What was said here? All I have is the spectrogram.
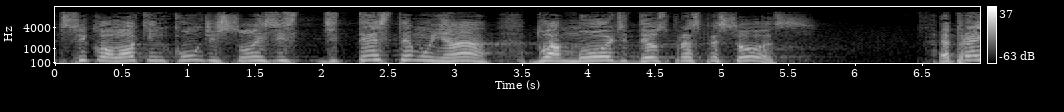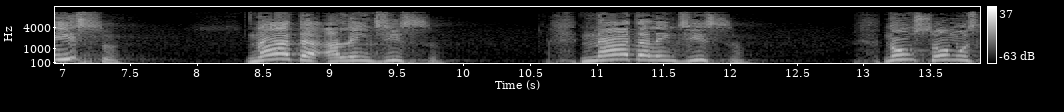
se coloque em condições de, de testemunhar do amor de Deus para as pessoas. É para isso. Nada além disso. Nada além disso. Não somos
